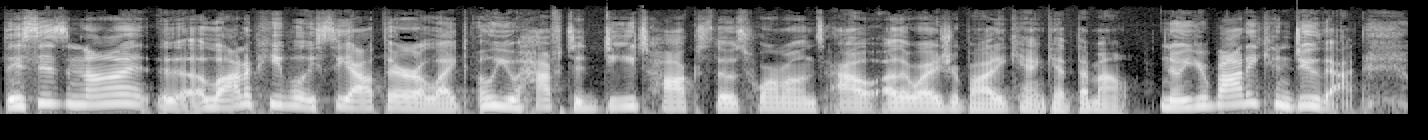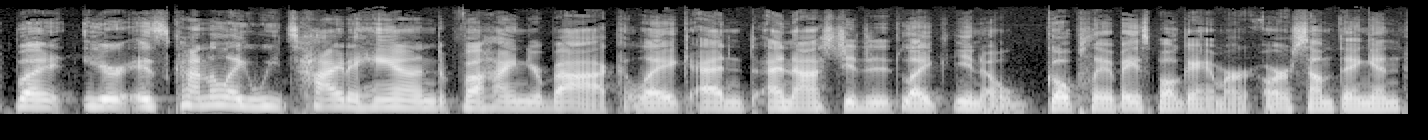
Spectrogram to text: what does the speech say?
This is not, a lot of people I see out there are like, oh, you have to detox those hormones out. Otherwise, your body can't get them out. No, your body can do that. But you're, it's kind of like we tied a hand behind your back, like, and, and asked you to, like, you know, go play a baseball game or, or something. And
